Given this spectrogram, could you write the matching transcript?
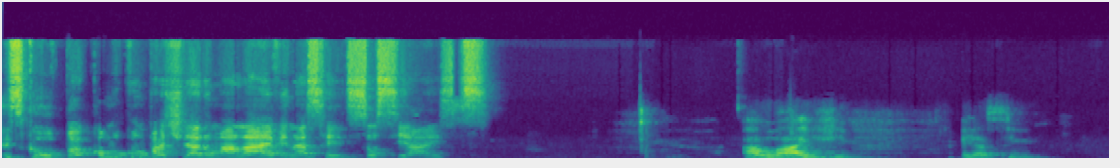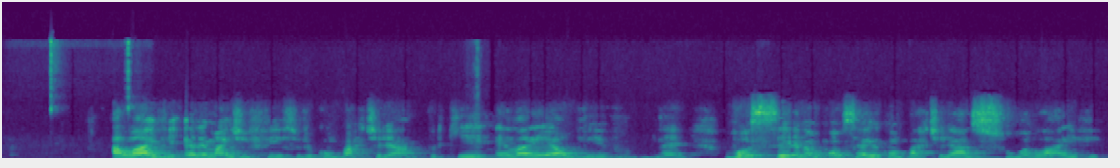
Desculpa, como compartilhar uma live nas redes sociais? A live é assim. A live ela é mais difícil de compartilhar, porque ela é ao vivo, né? Você não consegue compartilhar a sua live.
